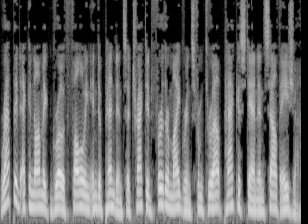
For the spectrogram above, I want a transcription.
Rapid economic growth following independence attracted further migrants from throughout Pakistan and South Asia.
